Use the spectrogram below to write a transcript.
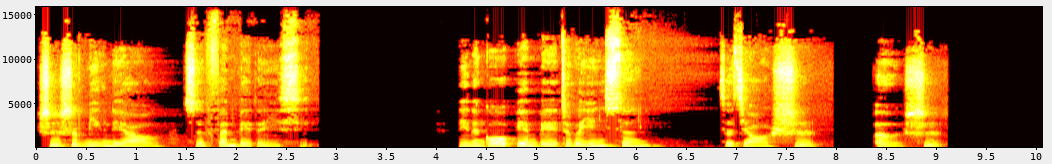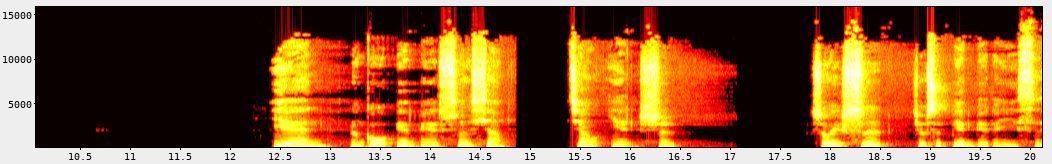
识是明了，是分别的意思。你能够辨别这个音声，这叫识，耳识。眼能够辨别色相，叫眼识。所以识就是辨别的意思，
